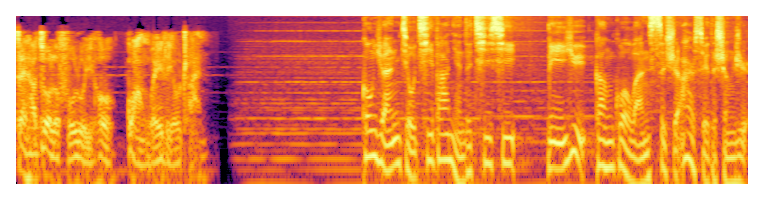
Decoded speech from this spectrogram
在他做了俘虏以后广为流传。公元九七八年的七夕，李煜刚过完四十二岁的生日，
